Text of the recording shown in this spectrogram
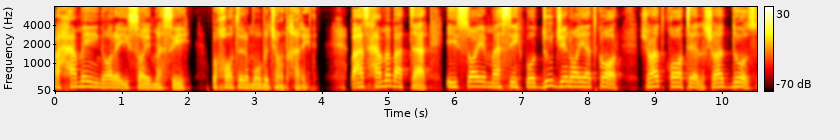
و همه اینا را عیسی مسیح به خاطر ما به جان خرید. و از همه بدتر. عیسی مسیح با دو جنایتکار شاید قاتل شاید دوز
